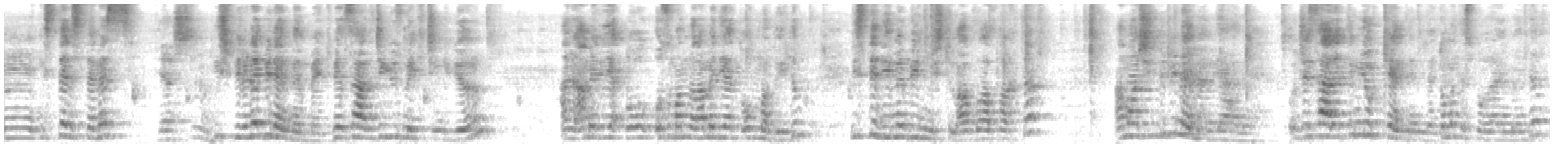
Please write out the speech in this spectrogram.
ım, ister istemez Yaşlı mı? hiçbirine binemem belki. Ben sadece yüzmek için gidiyorum. Hani ameliyat o, o zamanlar ameliyat olmadıydım. İstediğimi bilmiştim Aqua Park'ta. Ama şimdi binemem yani. O cesaretim yok kendimde. Domates doğrayayım ben de.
